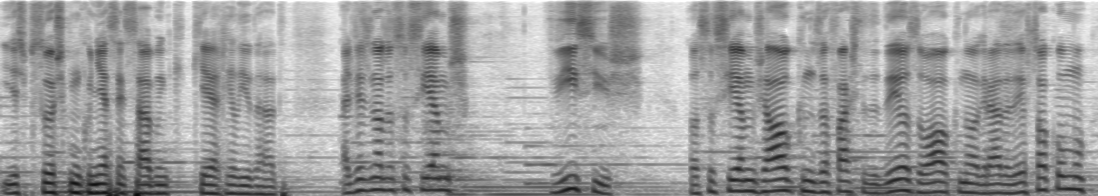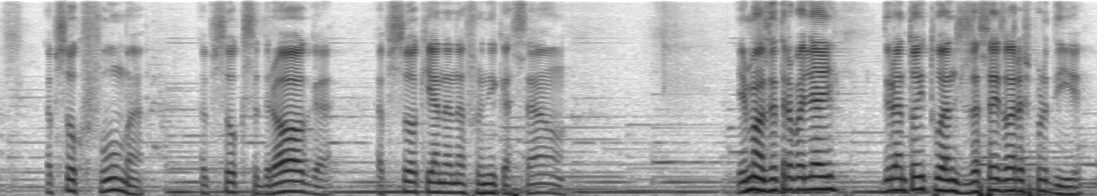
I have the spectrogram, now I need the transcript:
E as pessoas que me conhecem sabem que, que é a realidade. Às vezes nós associamos vícios, associamos algo que nos afasta de Deus ou algo que não agrada a Deus, só como a pessoa que fuma, a pessoa que se droga, a pessoa que anda na fornicação. Irmãos, eu trabalhei durante oito anos, 16 horas por dia.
